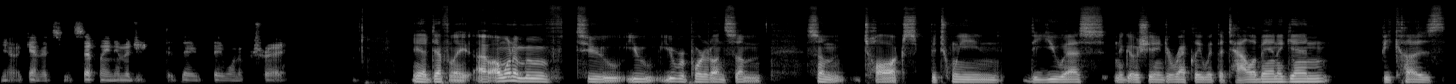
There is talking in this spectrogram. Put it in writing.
you know, again, it's it's definitely an image that they they want to portray. Yeah, definitely. I, I want to move to you. You reported on some some talks between the U.S. negotiating directly with the Taliban again because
